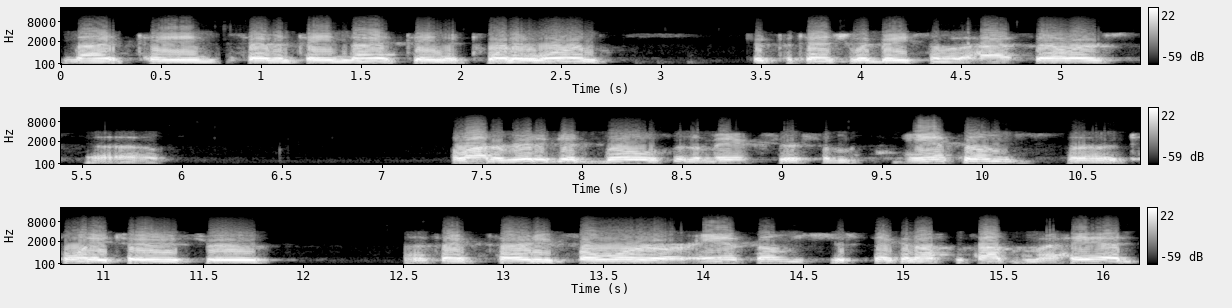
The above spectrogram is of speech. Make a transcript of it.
19, 17, 19, and 21 could potentially be some of the high sellers. Uh, a lot of really good bulls in the mix. There's some anthems, uh, 22 through I think 34 are anthems, just thinking off the top of my head.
